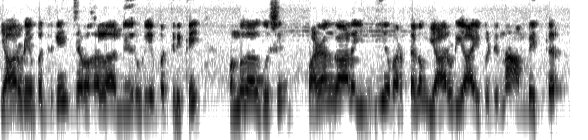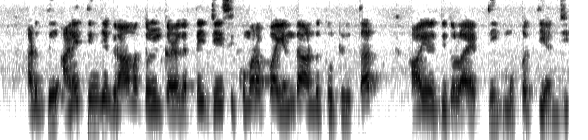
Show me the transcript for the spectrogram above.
யாருடைய பத்திரிகை? ஜவஹர்லால் நேருடைய பத்திரிகை. ஒன்பதாவது கொஸ்டின் பழங்கால இந்திய வர்த்தகம் யாருடைய ஆய்வுனா அம்பேத்கர். அடுத்து அனைத்திந்திய கிராம தொழில் கழகத்தை ஜே சி குமரப்பா எந்த ஆண்டு தோற்றுவித்தார்? ஆயிரத்தி தொள்ளாயிரத்தி முப்பத்தி அஞ்சு.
